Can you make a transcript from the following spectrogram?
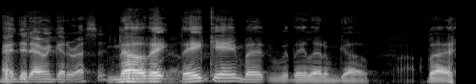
and did Aaron get arrested? No, they they came, but they let him go. But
